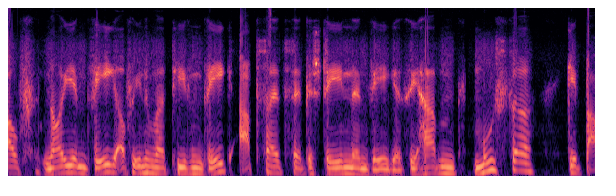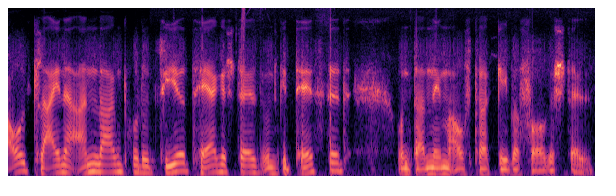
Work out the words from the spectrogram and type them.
auf neuem Weg, auf innovativem Weg, abseits der bestehenden Wege. Sie haben Muster gebaut, kleine Anlagen produziert, hergestellt und getestet und dann dem Auftraggeber vorgestellt.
